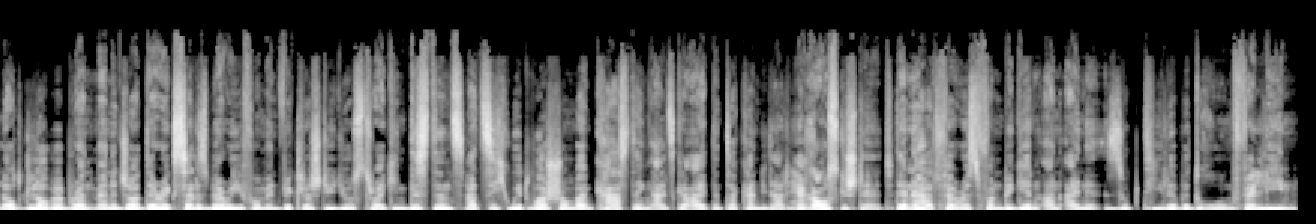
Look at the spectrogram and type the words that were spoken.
Laut Global Brand Manager Derek Salisbury vom Entwicklerstudio Striking Distance hat sich Whitworth schon beim Casting als geeigneter Kandidat herausgestellt, denn er hat Ferris von Beginn an eine subtile Bedrohung verliehen.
